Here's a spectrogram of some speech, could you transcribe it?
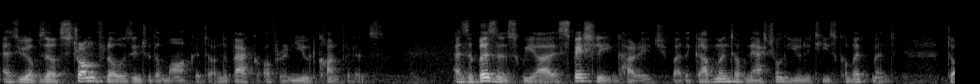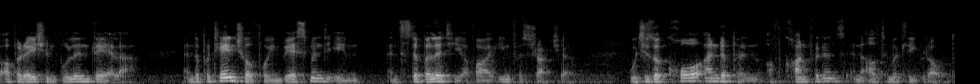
as we observe strong flows into the market on the back of renewed confidence. As a business, we are especially encouraged by the Government of National Unity's commitment to Operation Vulindlela and the potential for investment in and stability of our infrastructure, which is a core underpin of confidence and ultimately growth.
